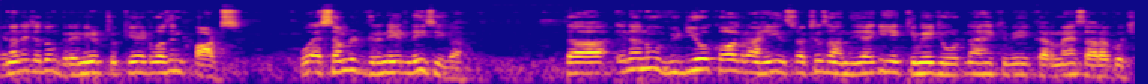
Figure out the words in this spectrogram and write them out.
ਇਹਨਾਂ ਨੇ ਜਦੋਂ ਗ੍ਰੇਨੇਡ ਚੁੱਕਿਆ ਇਟ ਵਾਸ ਇਨ ਪਾਰਟਸ ਉਹ ਅਸੈਂਬਲਡ ਗ੍ਰੇਨੇਡ ਨਹੀਂ ਸੀਗਾ। ਤਾਂ ਇਹਨਾਂ ਨੂੰ ਵੀਡੀਓ ਕਾਲ ਰਾਹੀਂ ਇਨਸਟਰਕਸ਼ਨਸ ਆਉਂਦੀ ਹੈ ਕਿ ਇਹ ਕਿਵੇਂ ਜੋੜਨਾ ਹੈ, ਕਿਵੇਂ ਕਰਨਾ ਹੈ ਸਾਰਾ ਕੁਝ।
